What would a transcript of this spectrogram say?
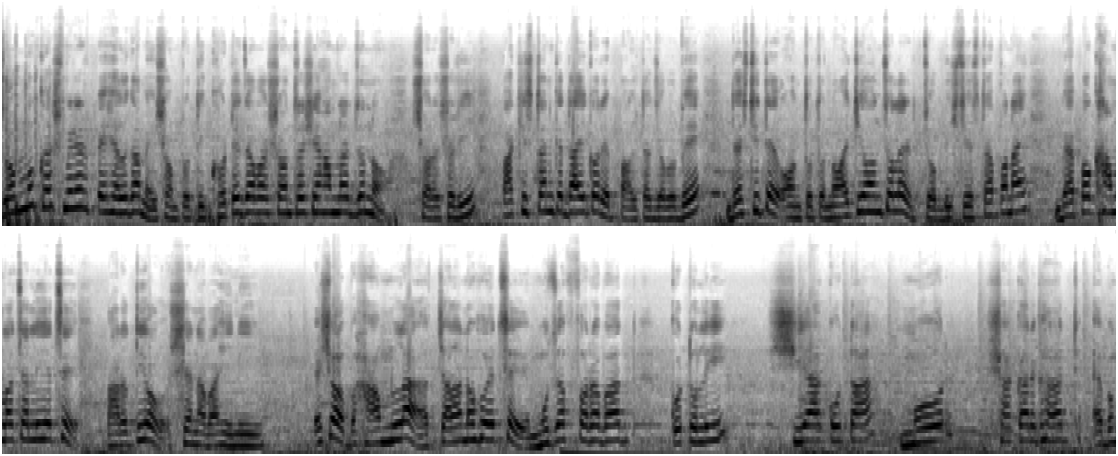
জম্মু কাশ্মীরের পেহেলগামে সম্প্রতি ঘটে যাওয়া সন্ত্রাসী হামলার জন্য সরাসরি পাকিস্তানকে দায়ী করে পাল্টা জবাবে দেশটিতে অন্তত নয়টি অঞ্চলের চব্বিশটি স্থাপনায় ব্যাপক হামলা চালিয়েছে ভারতীয় সেনাবাহিনী। এসব হামলা চালানো হয়েছে মুজাফফরাবাদ, কোটলি, শিয়াকোটা, মোর, সাকারঘাট এবং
